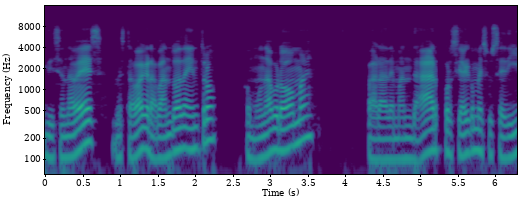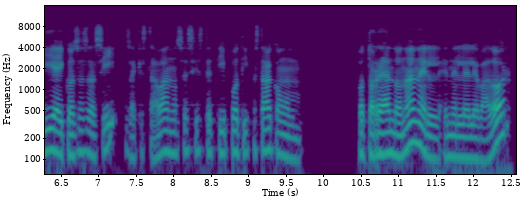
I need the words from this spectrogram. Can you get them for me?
Dice una vez, me estaba grabando adentro como una broma para demandar por si algo me sucedía y cosas así. O sea que estaba, no sé si este tipo, tipo estaba como cotorreando, ¿no? En el, en el elevador.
